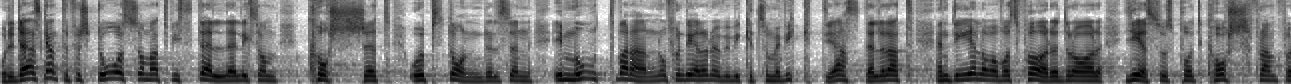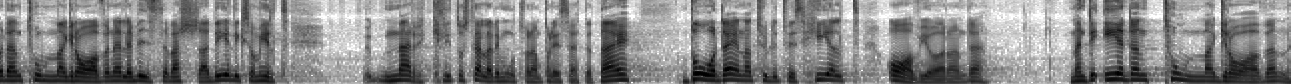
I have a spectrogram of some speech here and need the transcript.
Och Det där ska inte förstås som att vi ställer liksom korset och uppståndelsen emot varann och funderar över vilket som är viktigast. Eller att en del av oss föredrar Jesus på ett kors framför den tomma graven eller vice versa. Det är liksom helt märkligt att ställa det mot varandra på det sättet. Nej, båda är naturligtvis helt avgörande. Men det är den tomma graven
